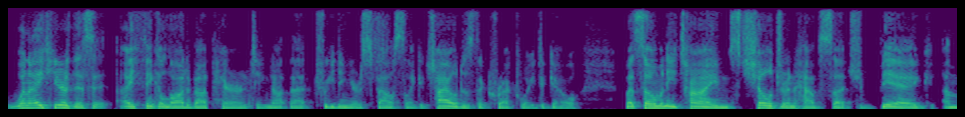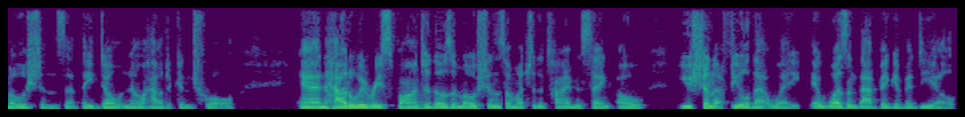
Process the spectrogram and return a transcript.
When I hear this, eh, I think a lot about parenting, not that treating your spouse like a child is the correct way to go. But so many times, children have such big emotions that they don't know how to control. And how do we respond to those emotions so much of the time is saying, oh, you shouldn't feel that way. It wasn't that big of a deal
